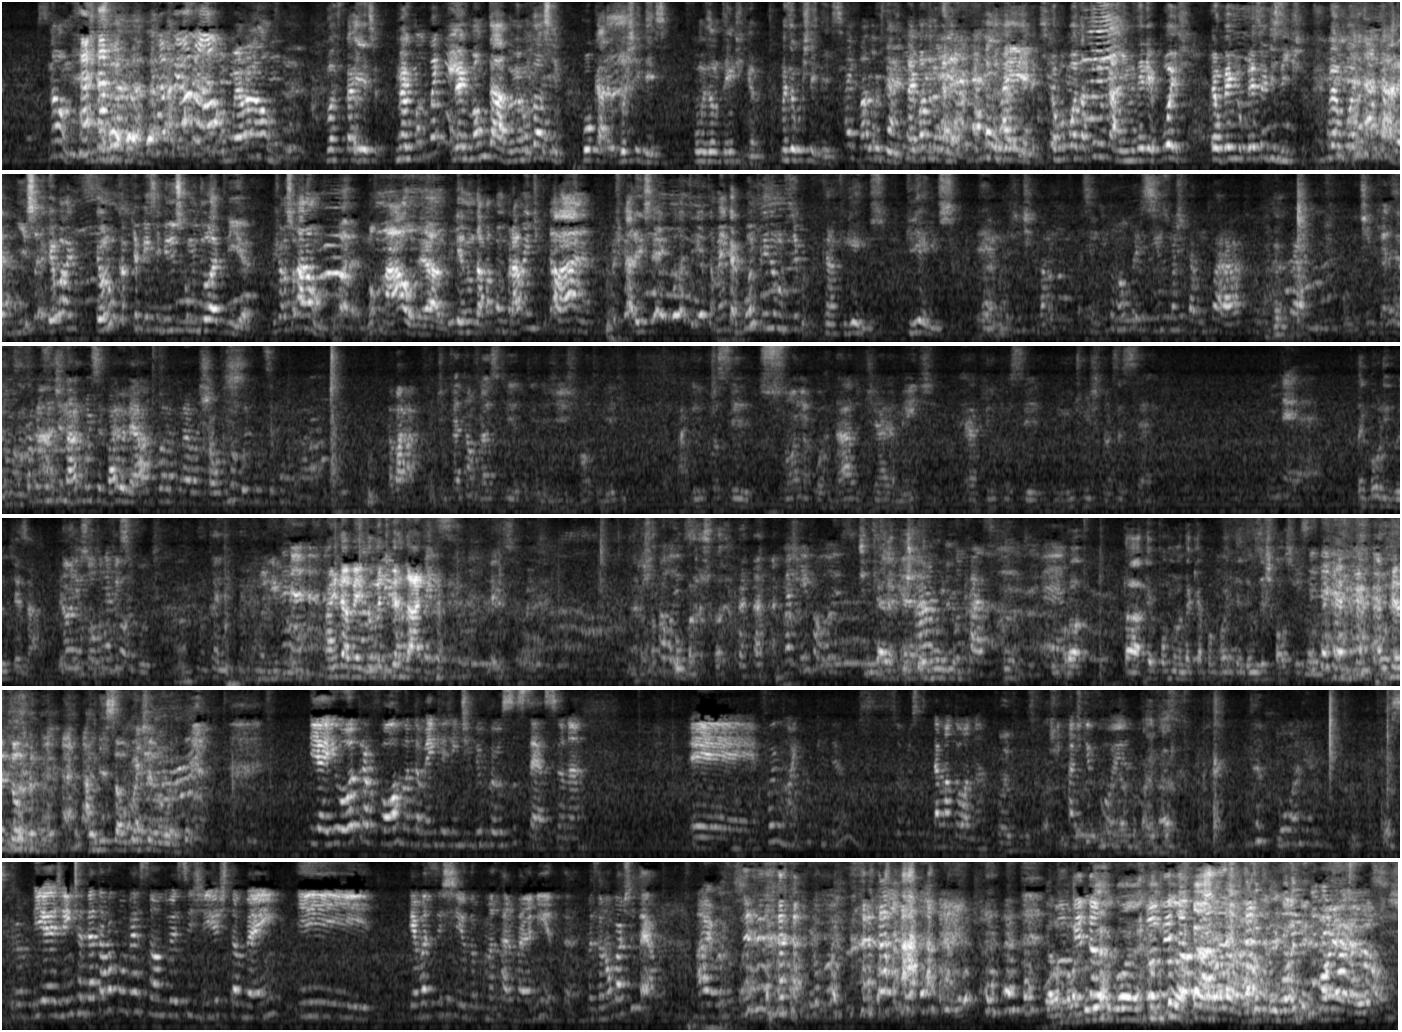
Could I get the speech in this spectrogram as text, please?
Não, não, Não fui eu não. não foi ela não. Vou ficar isso. Meu, meu irmão tava, meu irmão tava assim, pô cara, eu gostei desse. Pô, mas eu não tenho dinheiro. Mas eu gostei desse. Aí bota eu no gostei desse. carrinho. Aí bota no carrinho. Aí ele, eu vou botar tudo no carrinho, mas aí depois eu vejo o preço e eu desisto. Mas eu boto- cara, isso eu, eu nunca tinha percebido isso como idolatria. Eu já só, ah não, é normal, tá ligado? beleza, não dá pra comprar, mas a gente fica lá, né? Mas cara, isso é idolatria também, cara. Quantas vezes eu não fico, cara, eu queria isso, queria isso. É, mas a gente vai, assim, o que eu não preciso, mas que tá muito barato, eu vou comprar. Tim Keller você era não uma tá precisando de nada, mas você vai olhar pra, pra achar alguma coisa pra você comprar. Tá barato. O Tim Keller tem uma frase que ele diz, volta e meia, que aquilo que você sonha acordado diariamente é aquilo que você, em última instância, serve. É. Tá em qual livro isso? Exato. Não, ele soltou no. Facebook. Ah. Não tem. No livro. Ainda bem, então é de verdade. É isso. Era Quem só pra falou comprar, isso? Mas quem falou isso? Tim Keller que escreveu o livro. no caso. É. O próprio. Tá reformulando, daqui a pouco vai ter deuses falsos. Novo. O retorno. A missão continua. E aí outra forma também que a gente viu foi o sucesso, né? É, Foi o Michael que deu sobre o sucesso da Madonna. Foi, foi. Acho que foi. Acho que foi. Não lembro mais nada. Um E a gente até tava conversando esses dias também e eu assisti o documentário da Anitta, mas eu não gosto dela. Ah, eu assisti. Eu gosto. Ela O fala com Vitor- vergonha. o Vitor Ela pegou- Eu assisti. O Vitor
